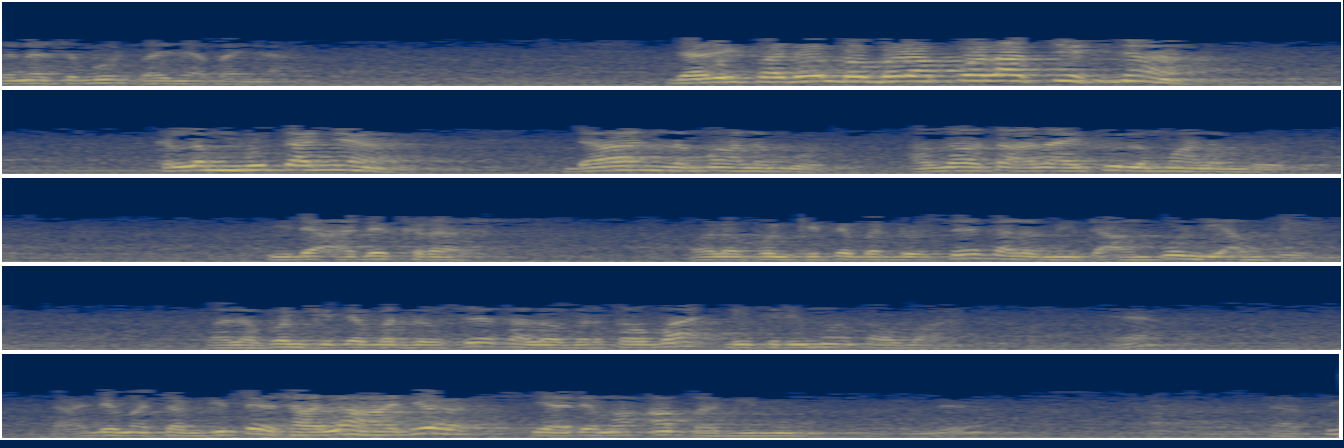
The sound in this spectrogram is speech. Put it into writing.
Kena sebut banyak-banyak. Daripada beberapa lapisnya kelembutannya dan lemah lembut. Allah Ta'ala itu lemah lembut. Tidak ada keras walaupun kita berdosa kalau minta ampun diampun walaupun kita berdosa kalau bertaubat diterima taubat ya? tak ada macam kita salah aja tiada maaf bagimu ya? tapi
